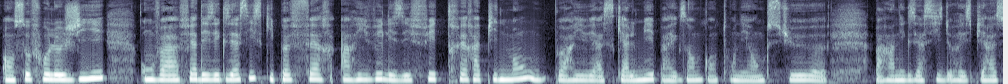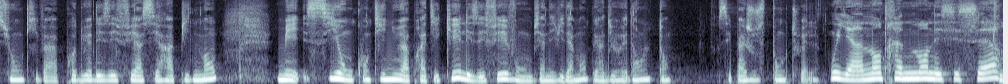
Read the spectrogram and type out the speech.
En sophrologie, on va faire des exercices qui peuvent faire arriver les effets très rapidement. On peut arriver à se calmer, par exemple, quand on est anxieux, euh, par un exercice de respiration qui va produire des effets assez rapidement. Mais si on continue à pratiquer, les effets vont bien évidemment perdurer dans le temps. C'est pas juste ponctuel. Oui, il y a un entraînement nécessaire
